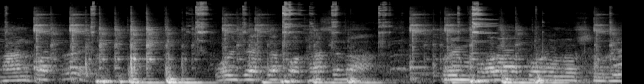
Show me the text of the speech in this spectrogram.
ধান পাত্রে ওই যে একটা কথা আছে না প্রেম ভরা করুণ সুরে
